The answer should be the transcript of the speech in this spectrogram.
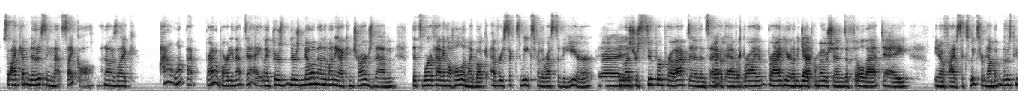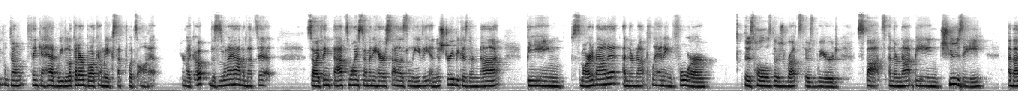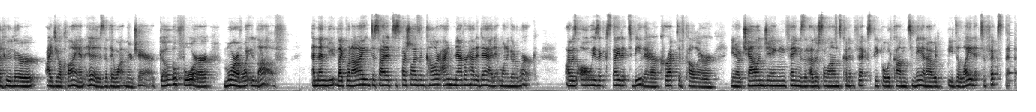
So I kept noticing that cycle and I was like, I don't want that bridal party that day. Like there's there's no amount of money I can charge them that's worth having a hole in my book every six weeks for the rest of the year. Right. Unless you're super proactive and say, okay, I have a bride bride here. Let me do yeah. a promotion to fill that day, you know, five, six weeks from now. But most people don't think ahead. We look at our book and we accept what's on it. You're like, oh, this is what I have, and that's it. So I think that's why so many hairstylists leave the industry because they're not being smart about it and they're not planning for those holes, those ruts, those weird spots, and they're not being choosy about who their ideal client is that they want in their chair. Go for more of what you love. And then you like when I decided to specialize in color, I never had a day I didn't want to go to work. I was always excited to be there, corrective color, you know, challenging things that other salons couldn't fix. People would come to me and I would be delighted to fix it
